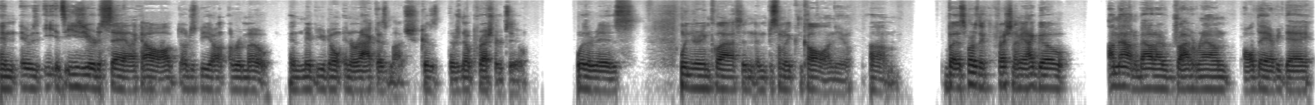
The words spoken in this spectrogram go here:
And it was it's easier to say like oh I'll, I'll just be on a remote and maybe you don't interact as much because there's no pressure to where there is when you're in class and, and somebody can call on you. Um, but as far as the profession, I mean, I go, I'm out and about. I drive around all day, every day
